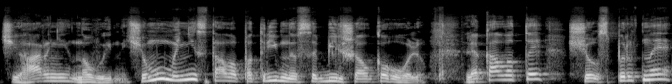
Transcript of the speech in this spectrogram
чи гарні новини. Чому мені стало потрібне все більше алкоголю? Лякало те, що спиртне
